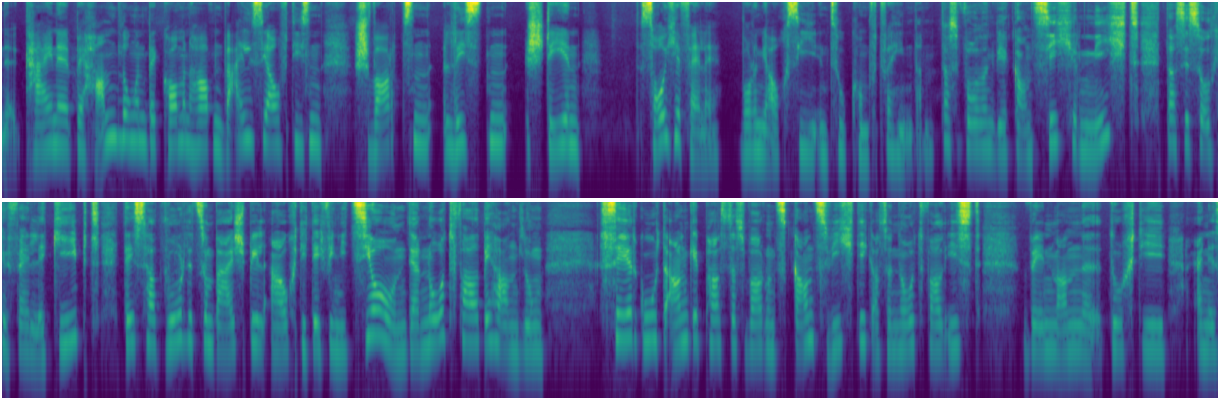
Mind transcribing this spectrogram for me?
äh, keine Behandlungen bekommen haben, weil sie auf diesen schwarzen Listen stehen. Solche Fälle wollen ja auch Sie in Zukunft verhindern. Das wollen wir ganz sicher nicht, dass es solche Fälle gibt. Deshalb wurde zum Beispiel auch die Definition der Notfallbehandlung sehr gut angepasst. Das war uns ganz wichtig. Also Notfall ist, wenn man äh, durch die, eine,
